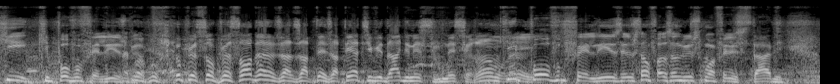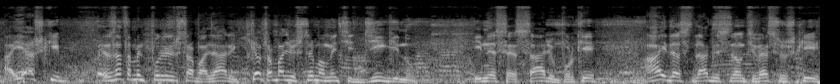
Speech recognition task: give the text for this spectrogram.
Que, que povo feliz, meu. O pessoal, o pessoal já, já, tem, já tem atividade nesse, nesse ramo, Que né? povo feliz, eles estão fazendo isso com uma felicidade. Aí acho que exatamente por eles trabalharem, que é um trabalho extremamente digno e necessário, porque ai da cidade se não tivesse os que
